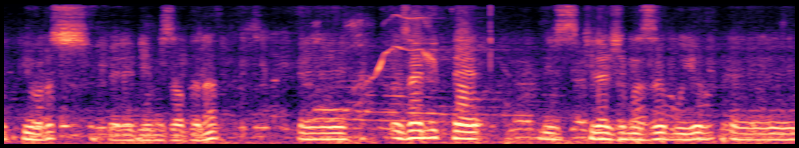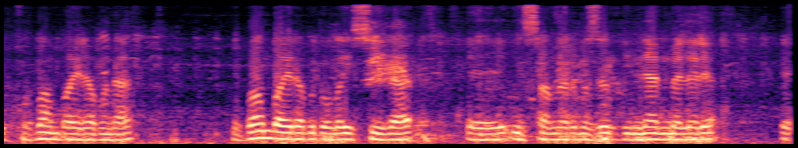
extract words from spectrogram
kutluyoruz belediyemiz adına. Ee, özellikle biz plajımızı bu yıl e, Kurban Bayramı'na, Kurban Bayramı dolayısıyla e, insanlarımızın dinlenmeleri e,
